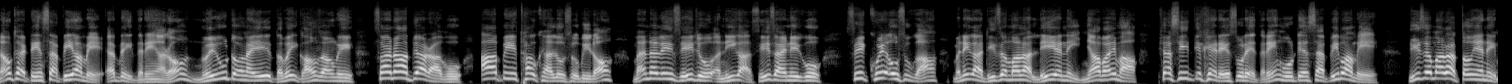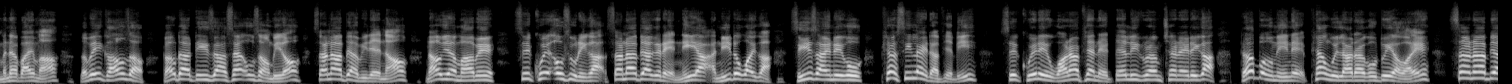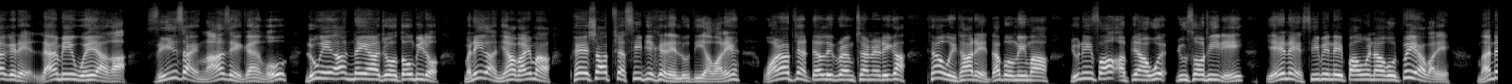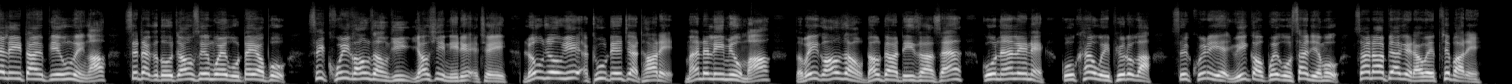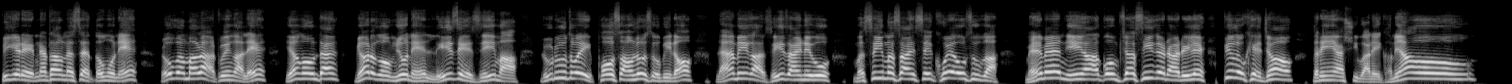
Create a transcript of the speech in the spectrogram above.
နောက်ထပ်တင်ဆက်ပေးရမယ့် update သတင်းကတော့ຫນွေဦးတော်လိုင်းရေးတပိတ်ခေါင်းဆောင်တွေဆန္ဒပြတာကိုအားပေးထောက်ခံလို့ဆိုပြီးတော့မန္တလေးဈေးချိုအနီးကဈေးဆိုင်တွေကိုစစ်ခွေးအုပ်စုကမနေ့ကဒီဇင်ဘာလ၄ရက်နေ့ညပိုင်းမှာဖျက်ဆီးပစ်ခဲ့တယ်ဆိုတဲ့သတင်းကိုတင်ဆက်ပေးပါမယ် ဒီဇင်ဘာလ3ရက်နေ့မနက်ပိုင်းမှာတပိတ်ခေါင်းဆောင်ဒေါက်တာတေဇာဆန်းဦးဆောင်ပြီးတော့ဆန္ဒပြပြီးတဲ့နောက်နောက်ရက်မှာပဲစစ်ခွေးအုပ်စုတွေကဆန္ဒပြခဲ့တဲ့နေရအနီးတစ်ဝိုက်ကဈေးဆိုင်တွေကိုဖျက်ဆီးလိုက်တာဖြစ်ပြီးစစ်ခွေးတွေဝါရဖြန့်တဲ့ Telegram Channel တွေကဓာတ်ပုံတွေနဲ့ဖြန့်ဝေလာတာကိုတွေ့ရပါတယ်ဆန္ဒပြခဲ့တဲ့လမ်းဘေးဝဲရာက ဈေးဆိုင်90ခန်းကိုလူဝင်အား200ကျော်သုံးပြီးတော့မနေ့ကညပိုင်းမှာဖယ်ရှားဖျက်ဆီးပစ်ခဲ့တယ်လို့သိရပါတယ်။ဝါရဖြန့် Telegram Channel တွေကဖြန့်ဝေထားတဲ့ဓာတ်ပုံတွေမှာ uniform အပြဝတ်ယူစောထီးတွေရဲနဲ့စီပင်တွေပါဝင်တာကိုတွေ့ရပါတယ်။ မန္တလေးတိုင်းပြည်ဦးဝင်ကစစ်တပ်ကတော်ကျောင်းစင်းပွဲကိုတက်ရောက်ဖို့စစ်ခွေးခေါင်းဆောင်ကြီးရောက်ရှိနေတဲ့အချိန်လုံခြုံရေးအထူးတင်းကျပ်ထားတဲ့မန္တလေးမြို့မှာတပိတ်ခေါင်းဆောင်ဒေါက်တာတေဇာဆန်းကိုနန်းလင်းနဲ့ကိုခန့်ဝေဖြိုးတို့ကစစ်ခွေးတွေရဲ့ရွေးကောက်ပွဲကိုစတင်မှုစန္ဒပြခဲ့တာပဲဖြစ်ပါတယ်။ပြီးခဲ့တဲ့2023ခုနှစ်နိုဝင်ဘာလအတွင်းကလည်းရန်ကုန်တိုင်းမြောက်ဒဂုံမြို့နယ်40ဈေးမှာလူလူသပိတ်ဖော်ဆောင်လို့ဆိုပြီးတော့လမ်းဘေးကဈေးဆိုင်တွေကိုမစီမဆိုင်စစ်ခွေးအုပ်စုက မဲမဲမြေယာအကုန်ဖျက်ဆီးခဲ့တာတွေလည်းပြုတ်လုခဲ့ကြောင်းသတင်းရရှိပါတယ်ခင်ဗျာ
